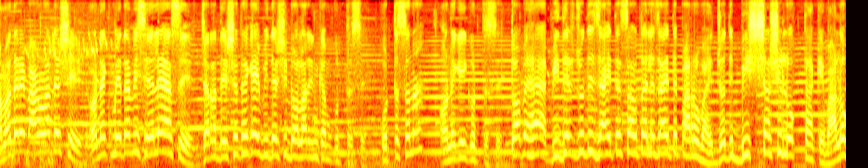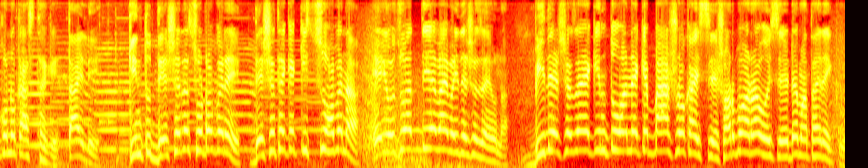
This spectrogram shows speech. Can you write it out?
আমাদের এই বাংলাদেশে অনেক মেধাবী ছেলে আছে, যারা দেশে থেকে বিদেশি ডলার ইনকাম করতেছে। করতেছে না? অনেকেই করতেছে। তবে হ্যাঁ বিদেশ যদি যাইতে চাও তাহলে যাইতে পারো ভাই। যদি বিশ্বাসী লোক থাকে, ভালো কোনো কাজ থাকে, তাইলে। কিন্তু দেশের ছোট করে দেশে থেকে কিচ্ছু হবে না। এই অজুহাত দিয়ে ভাই ভাই দেশে যাইও না। বিদেশে যায় কিন্তু অনেকে বাসও খাইছে সর্বহারা হয়েছে এটা মাথায় রেখো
